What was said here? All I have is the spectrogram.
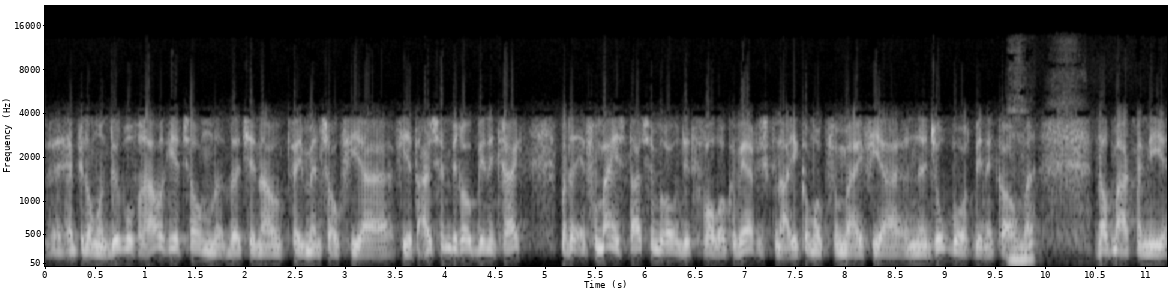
heb je dan een dubbel verhaal, Geert-Jan, dat je nou twee mensen ook via, via het uitzendbureau binnenkrijgt. Maar dat, voor mij is het uitzendbureau in dit geval ook een wervingskanaal. Je kan ook voor mij via een eh, jobboard binnenkomen. Mhm. Dat, maakt me niet,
